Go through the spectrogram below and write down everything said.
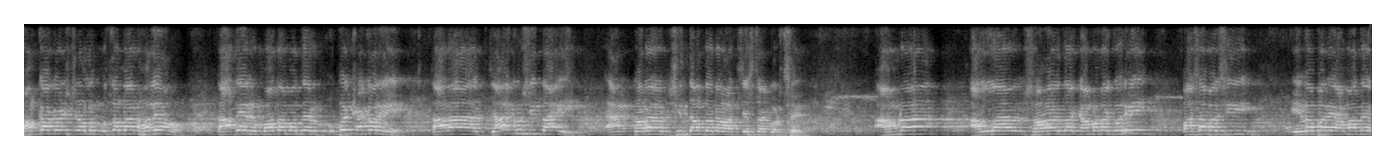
সংখ্যাগরিষ্ঠ মুসলমান হলেও তাদের মতামতের উপেক্ষা করে তারা যা খুশি তাই এক করার সিদ্ধান্ত নেওয়ার চেষ্টা করছে। আমরা আল্লাহর সহায়তা কামনা করি। পাশাপাশি এ ব্যাপারে আমাদের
